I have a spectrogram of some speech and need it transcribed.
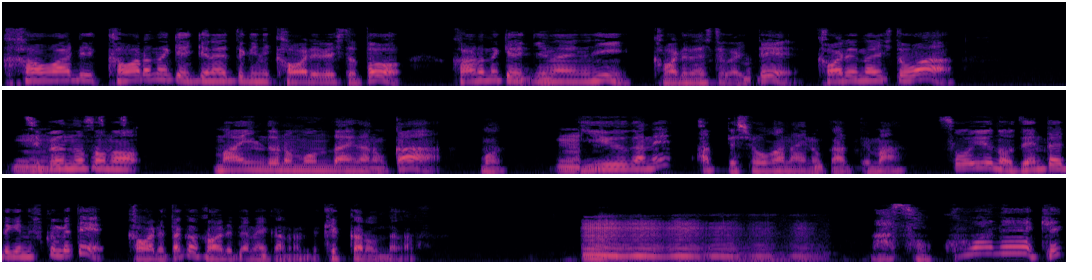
変わり、変わらなきゃいけない時に変われる人と、変わらなきゃいけないのに変われない人がいて、変われない人はうん自分のその、マインドの問題なのか、もう理由がね、あってしょうがないのかって、まあ、そういうのを全体的に含めて変われたか変われてないかなんで、結果論だから。うんうんうんうんうんあ、そこはね、結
